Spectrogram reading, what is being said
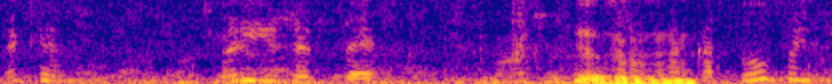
Таке. Ріже все. Я зрозумів. Картопельку.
